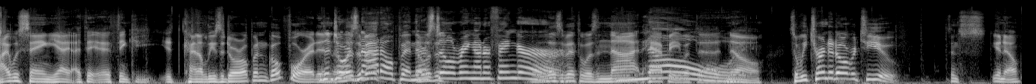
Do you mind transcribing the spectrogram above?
I was saying, yeah, I think I think it kind of leaves the door open. Go for it. The door's Elizabeth- not open. There's Elizabeth- still a ring on her finger. Elizabeth was not happy with that. No. No. So we turned it over to you since, you know,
